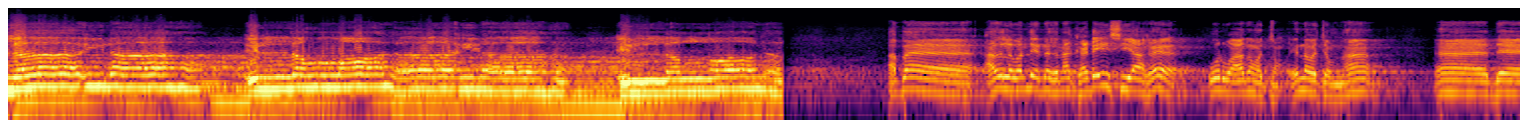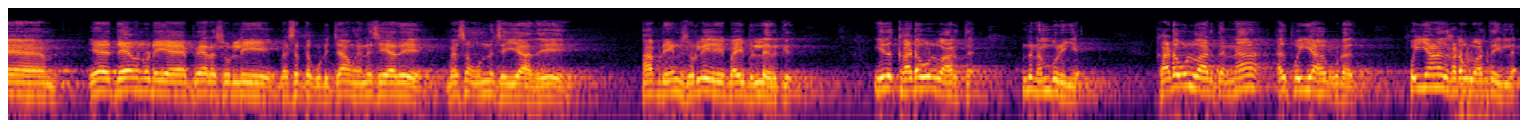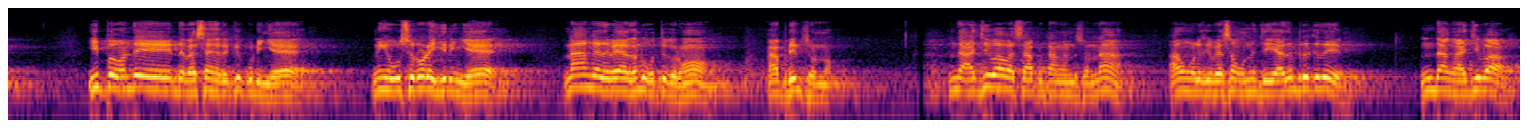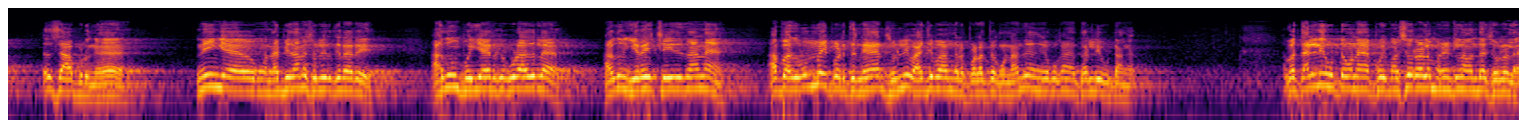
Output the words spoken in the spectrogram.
لا إله إلا الله لا إله إلا الله لا அப்போ அதில் வந்து என்ன சொன்னால் கடைசியாக ஒரு வாதம் வச்சோம் என்ன வச்சோம்னா அஹ், தே ஏ தேவனுடைய பேரை சொல்லி விஷத்தை குடித்தா அவங்க என்ன செய்யாது விஷம் ஒன்றும் செய்யாது அப்படின்னு சொல்லி பைபிளில் இருக்குது இது கடவுள் வார்த்தை என்று நம்புறீங்க கடவுள் வார்த்தைன்னா அது பொய்யாகக்கூடாது பொய்யானது கடவுள் வார்த்தை இல்லை. இப்போ வந்து இந்த விஷம் இருக்குது குடிங்க. நீங்கள் உசுரோட இருங்க. நாங்கள் அதை வேதம்னு ஒத்துக்கிறோம் அப்படின்னு சொன்னோம். இந்த அஜிவாவை சாப்பிட்டாங்கன்னு சொன்னால் அவங்களுக்கு விஷம் ஒன்றும் செய்யாதுன்னு இருக்குது. இந்தாங்க அஜிவா அது சாப்பிடுங்க. நீங்கள் உங்கள் நபி தானே சொல்லியிருக்கிறாரு. அதுவும் பொய்யா இருக்கக்கூடாதுல்ல. அதுவும் இறை செய்தி தானே. அப்போ அது உண்மைப்படுத்துங்கன்னு சொல்லி அஜிவாங்கிற பழத்தை கொண்டாந்து அங்கே பக்கம் தள்ளி விட்டாங்க. அப்போ தள்ளி விட்டவனை போய் மசூராலாம் பண்ணிட்டுலாம் வந்தால் சொல்லலை.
